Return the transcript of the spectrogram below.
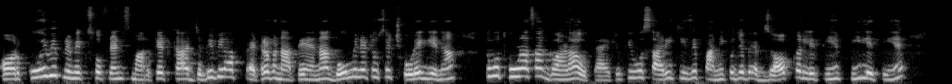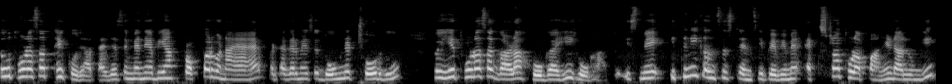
और कोई भी प्रीमिक्स हो फ्रेंड्स मार्केट का, जब भी आप बैटर बनाते हैं ना, दो मिनट उसे छोड़ेंगे ना तो वो थोड़ा सा गाढ़ा होता है, क्योंकि वो सारी चीज़ें पानी को जब एब्जॉर्ब कर लेती हैं, पी लेती हैं तो थोड़ा सा थिक हो जाता है। जैसे मैंने अभी यहाँ प्रॉपर बनाया है बट अगर मैं इसे दो मिनट छोड़ दूँ तो ये थोड़ा सा गाढ़ा होगा ही होगा। तो इसमें इतनी कंसिस्टेंसी पे भी मैं एक्स्ट्रा थोड़ा पानी डालूँगी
